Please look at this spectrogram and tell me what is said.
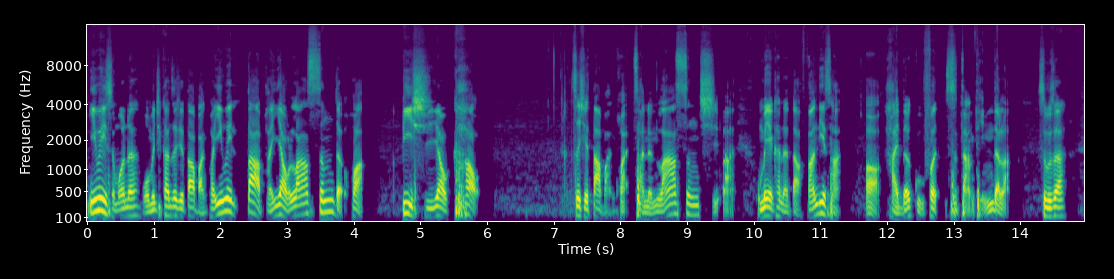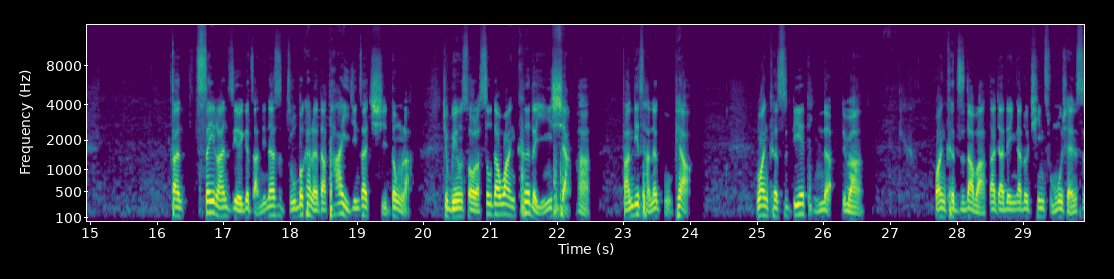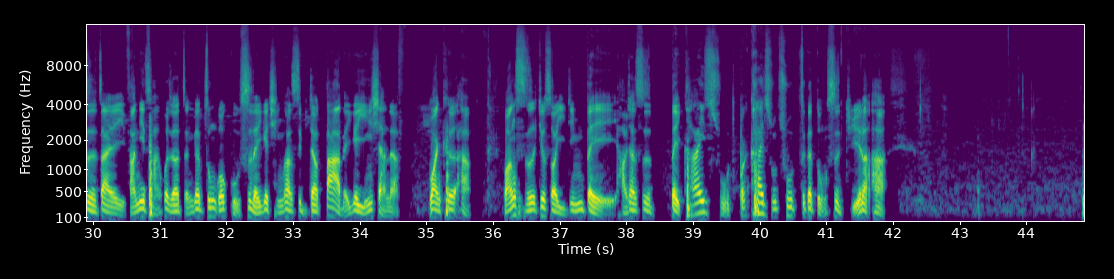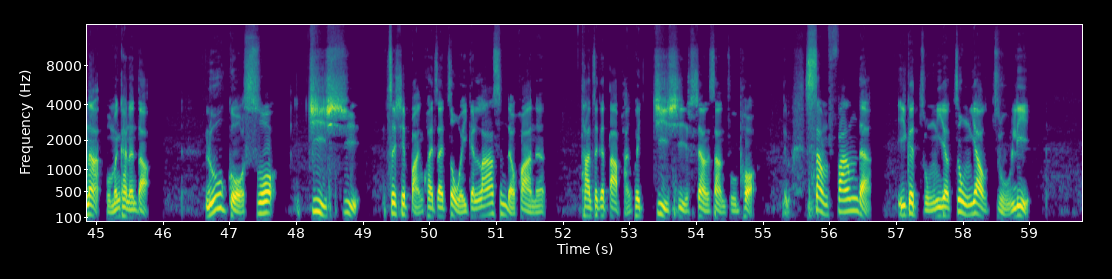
因为什么呢？我们去看这些大板块，因为大盘要拉升的话，必须要靠这些大板块才能拉升起来。我们也看得到房地产啊，海德股份是涨停的了，是不是？但虽然只有一个涨停，但是逐步看得到它已经在启动了，就不用说了。受到万科的影响，哈，房地产的股票，万科是跌停的，对吧？万科知道吧？大家都应该都清楚，目前是在房地产或者整个中国股市的一个情况是比较大的一个影响的。万科哈，王石就说已经被好像是被开除，不开除出这个董事局了啊。那我们看得到。如果说继续这些板块在作为一个拉升的话呢，它这个大盘会继续向上突破，对吧？上方的一个重要重要阻力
